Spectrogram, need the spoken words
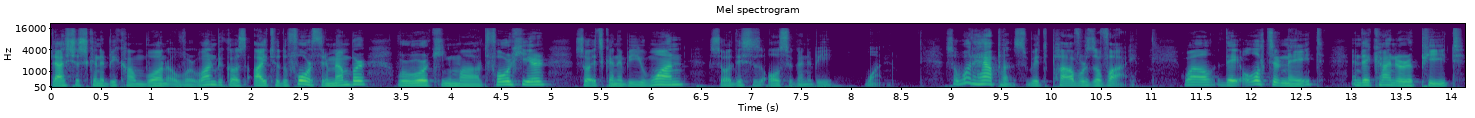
That's just going to become 1 over 1 because i to the fourth, remember, we're working mod 4 here, so it's going to be 1. So this is also going to be 1. So what happens with powers of i? Well, they alternate and they kind of repeat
